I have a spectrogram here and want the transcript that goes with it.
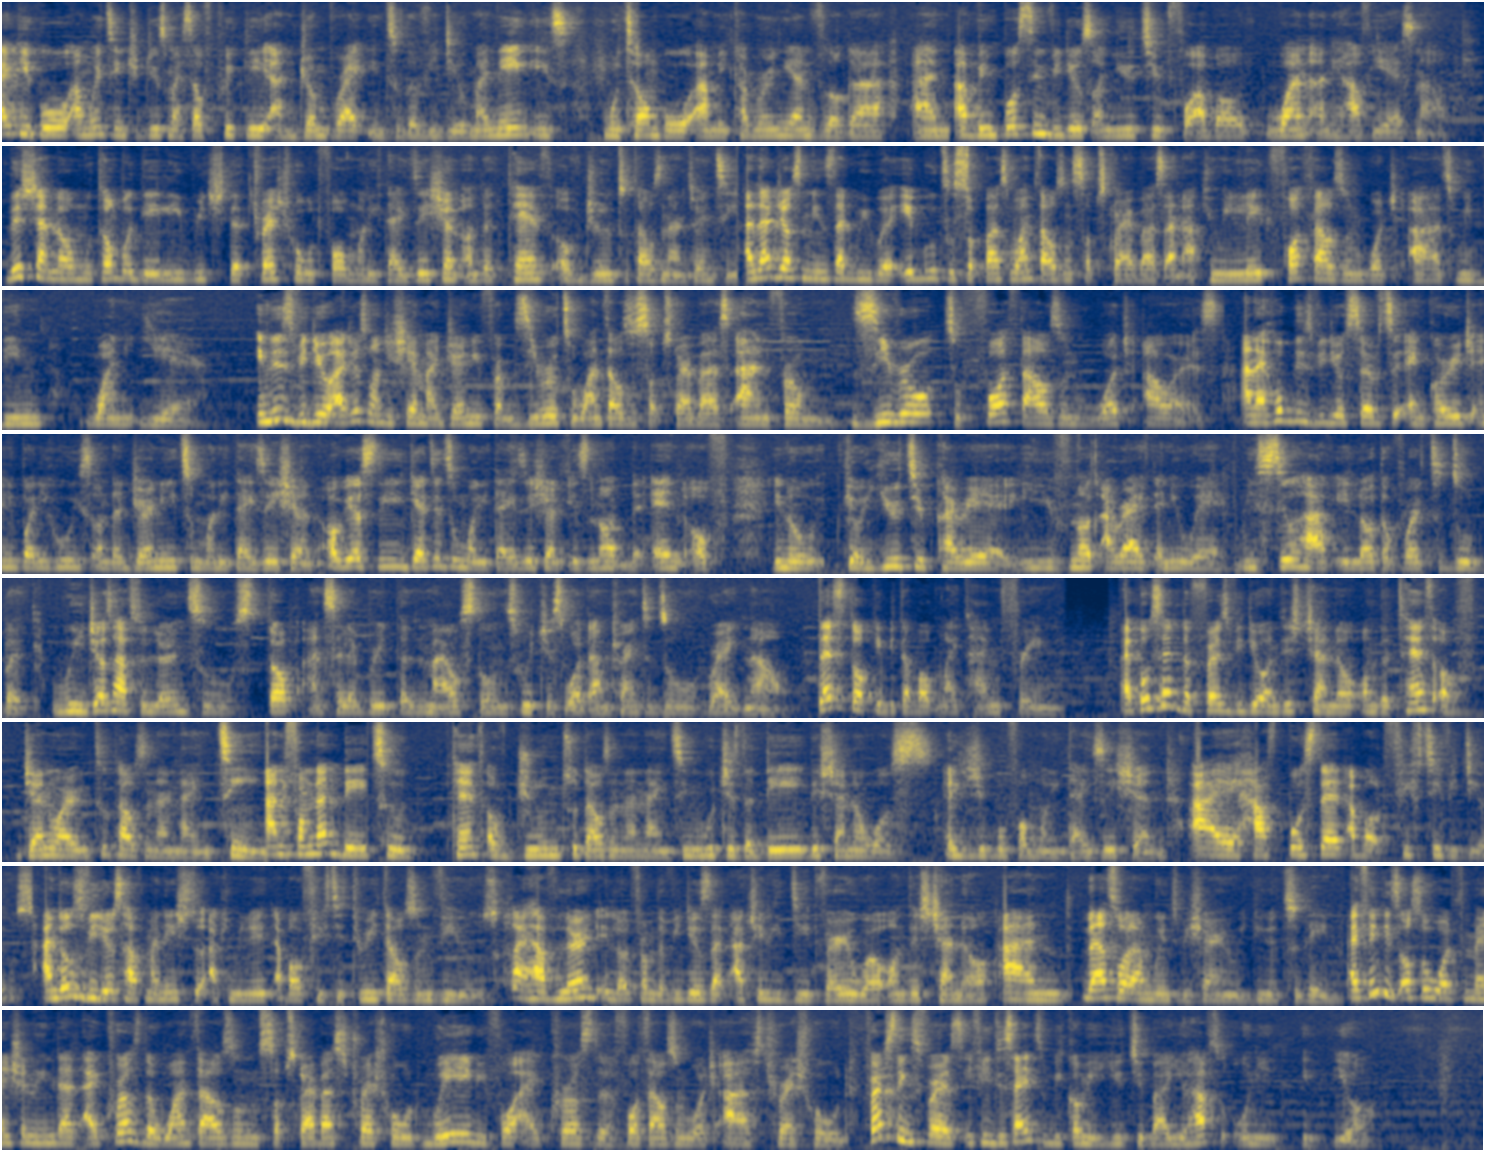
Hi people, I'm going to introduce myself quickly and jump right into the video. My name is Mutombo, I'm a Cameroonian vlogger and I've been posting videos on YouTube for about one and a half years now. This channel, Mutombo Daily, reached the threshold for monetization on the 10th of June 2020 and that just means that we were able to surpass 1000 subscribers and accumulate 4000 watch hours within one year. In this video, I just want to share my journey from 0 to 1000 subscribers and from 0 to 4000 watch hours. And I hope this video serves to encourage anybody who is on the journey to monetization. Obviously, getting to monetization is not the end of, you know, your YouTube career. You've not arrived anywhere. We still have a lot of work to do, but we just have to learn to stop and celebrate the milestones, which is what I'm trying to do right now. Let's talk a bit about my time frame. I posted the first video on this channel on the 10th of January 2019 and from that day to 10th of June 2019 which is the day this channel was eligible for monetization. I have posted about 50 videos and those videos have managed to accumulate about 53,000 views. I have learned a lot from the videos that actually did very well on this channel and that's what I'm going to be sharing with you today. I think it's also worth mentioning that I crossed the 1000 subscribers threshold way before I crossed the 4000 watch hours threshold. First things first if you decide to become a YouTuber you have to own it with your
